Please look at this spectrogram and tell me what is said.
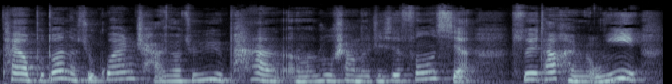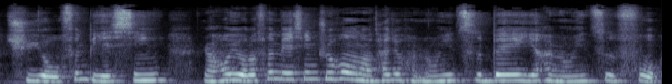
他要不断的去观察，要去预判，嗯，路上的这些风险，所以他很容易去有分别心。然后有了分别心之后呢，他就很容易自卑，也很容易自负，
